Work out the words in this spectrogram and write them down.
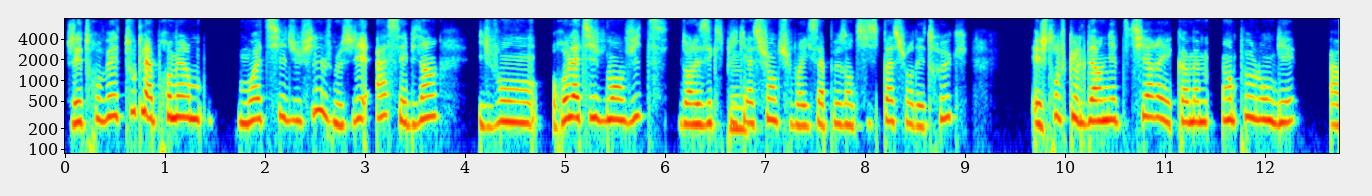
j'ai trouvé toute la première mo- moitié du film, je me suis dit, ah, c'est bien, ils vont relativement vite dans les Mm. explications, tu vois, ils s'appesantissent pas sur des trucs. Et je trouve que le dernier tiers est quand même un peu longué, à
